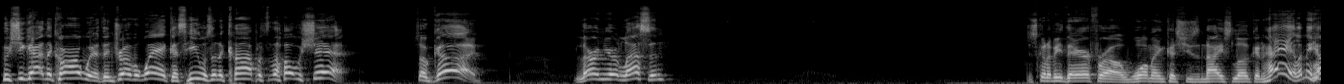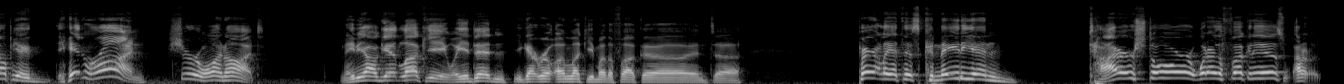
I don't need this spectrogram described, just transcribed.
who she got in the car with and drove away because he was an accomplice of the whole shit. So good. Learn your lesson. Just gonna be there for a woman because she's nice looking. Hey, let me help you hit and run. Sure, why not? Maybe I'll get lucky. Well, you didn't. You got real unlucky, motherfucker. And uh, apparently, at this Canadian tire store, whatever the fuck it is, I don't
